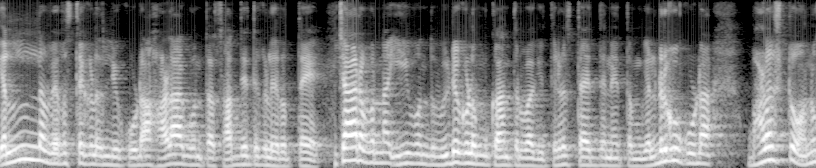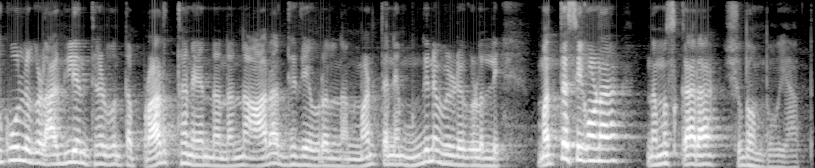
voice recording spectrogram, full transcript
ಎಲ್ಲ ವ್ಯವಸ್ಥೆಗಳಲ್ಲಿಯೂ ಕೂಡ ಹಾಳಾಗುವಂಥ ಸಾಧ್ಯತೆಗಳಿರುತ್ತೆ. ವಿಚಾರವನ್ನು ಈ ಒಂದು ವಿಡಿಯೋಗಳ ಮುಖಾಂತರವಾಗಿ ತಿಳಿಸ್ತಾ ಇದ್ದೇನೆ. ತಮಗೆಲ್ಲರಿಗೂ ಕೂಡ ಬಹಳಷ್ಟು ಅನುಕೂಲಗಳಾಗಲಿ ಅಂತ ಹೇಳುವಂಥ ಪ್ರಾರ್ಥನೆಯನ್ನು ನನ್ನ ಆರಾಧ್ಯ ದೇವರಲ್ಲಿ ನಾನು ಮಾಡ್ತೇನೆ. ಮುಂದಿನ ವಿಡಿಯೋಗಳಲ್ಲಿ ಮತ್ತೆ ಸಿಗೋಣ. ನಮಸ್ಕಾರ. ಶುಭಂ ಭೂಯಾತ್.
